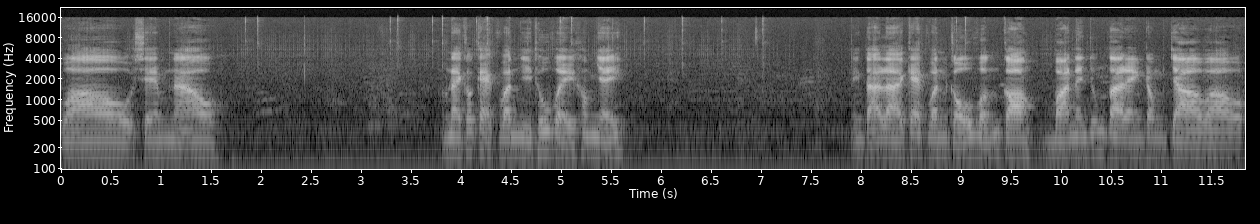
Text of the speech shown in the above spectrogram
Wow, xem nào. Hôm nay có các vân gì thú vị không nhỉ? Hiện tại là các vân cũ vẫn còn Và anh em chúng ta đang trông chờ vào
